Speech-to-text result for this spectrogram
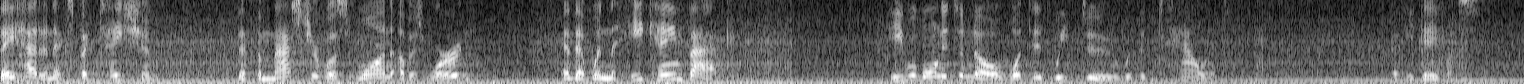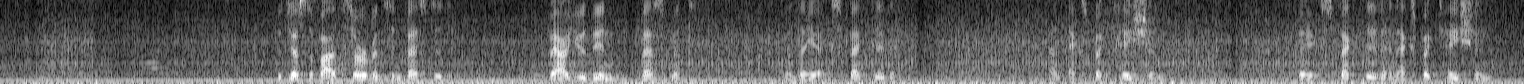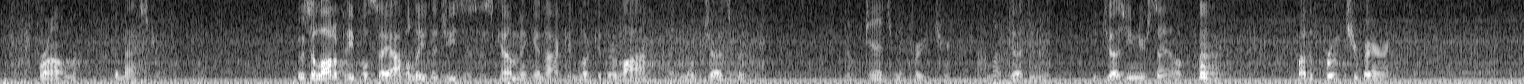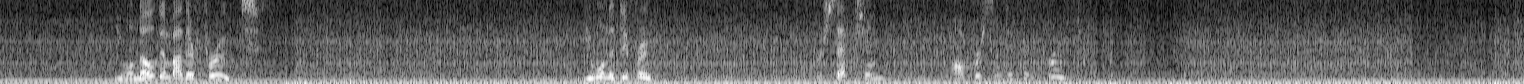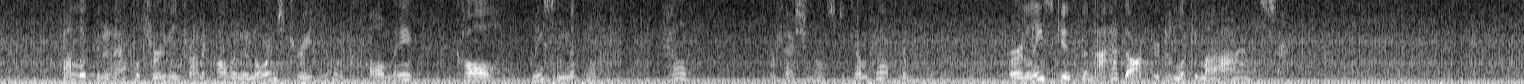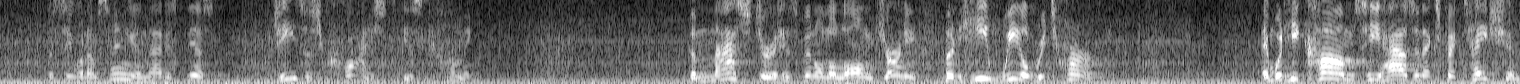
They had an expectation that the master was one of his word and that when he came back, he wanted to know what did we do with the talent that he gave us. The justified servants invested, valued the investment, and they expected an expectation. They expected an expectation from the master. There's a lot of people say, I believe that Jesus is coming, and I can look at their life and no judgment. Don't judge me, preacher. I'm not judging you. You're judging yourself by the fruit you're bearing. You will know them by their fruits. You want a different perception? Offer some different fruit. If I look at an apple tree and try to call it an orange tree, you want to call me, call me some mental health professionals to come help me. Or at least get an eye doctor to look at my eyes. But see what I'm saying, and that is this Jesus Christ is coming. The Master has been on a long journey, but he will return. And when he comes, he has an expectation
